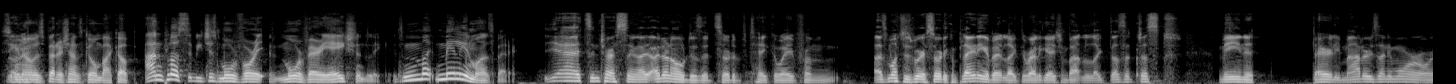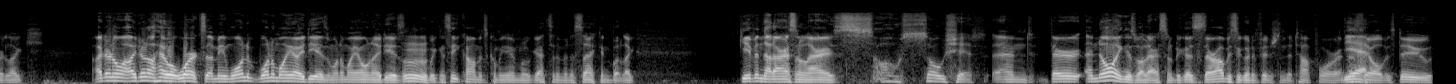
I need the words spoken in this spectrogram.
So you know, there's a better chance of going back up. And plus, it'd be just more vari- more variation in the league. It's a million miles better. Yeah, it's interesting. I, I don't know. Does it sort of take away from as much as we're sort of complaining about like the relegation battle? Like, does it just mean it barely matters anymore, or like? I don't know. I don't know how it works. I mean, one of, one of my ideas, and one of my own ideas, and mm. we can see comments coming in. We'll get to them in a second. But like, given that Arsenal are so so shit, and they're annoying as well, Arsenal, because they're obviously going to finish in the top four, Yeah. as they always do.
